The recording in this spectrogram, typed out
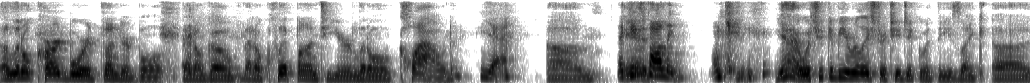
a little cardboard thunderbolt that'll go that'll clip onto your little cloud. Yeah, Um, that keeps and- falling. I'm kidding. Yeah, which you could be really strategic with these. Like, uh,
